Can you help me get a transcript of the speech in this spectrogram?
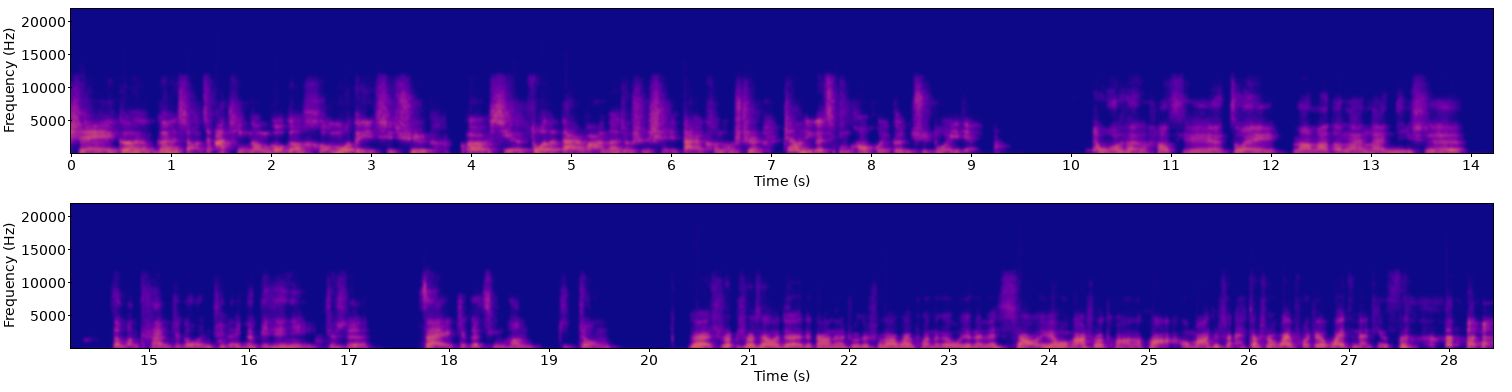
谁更跟小家庭能够更和睦的一起去呃协作的带娃，那就是谁带，可能是这样的一个情况会更居多一点。那我很好奇，作为妈妈的兰兰，你是怎么看这个问题的？因为毕竟你就是在这个情况之中。对，首首先我觉得，就刚刚那个竹子说到外婆那个，我就在那边笑，因为我妈说同样的话，我妈就说：“哎，叫什么外婆？这个外字难听死。”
